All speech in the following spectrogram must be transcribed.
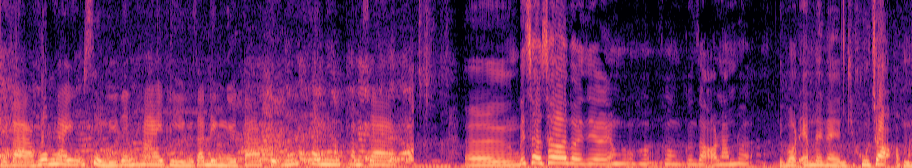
Thế Và hôm nay cũng xử lý lần hai thì gia đình người ta cũng không tham gia Ờ, biết sơ sơ thôi chứ em không, không, không, không rõ lắm đâu ạ. Bọn em đây này khu trọ mà,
